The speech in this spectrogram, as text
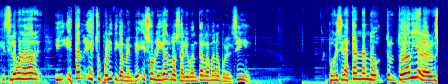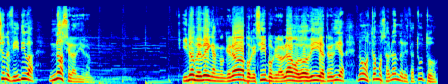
que se lo van a dar. Y están, esto políticamente es obligarlos a levantar la mano por el sí. Porque se la están dando, todavía la versión definitiva no se la dieron. Y no me vengan con que no, porque sí, porque lo hablamos dos días, tres días. No, estamos hablando del estatuto.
